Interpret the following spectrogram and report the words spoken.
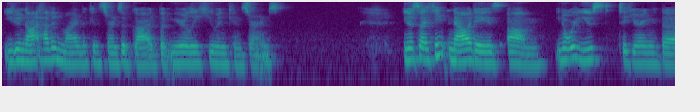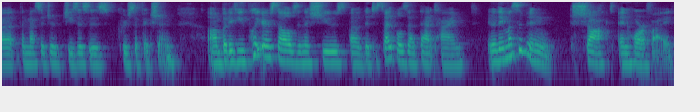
You do not have in mind the concerns of God, but merely human concerns. You know, so I think nowadays, um, you know, we're used to hearing the the message of Jesus's crucifixion. Um, but if you put yourselves in the shoes of the disciples at that time, you know, they must have been shocked and horrified,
